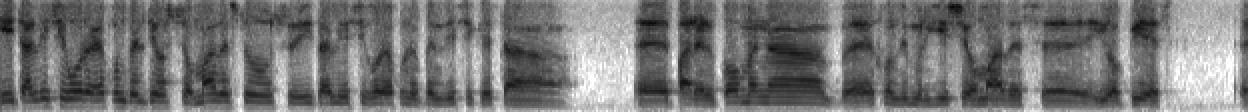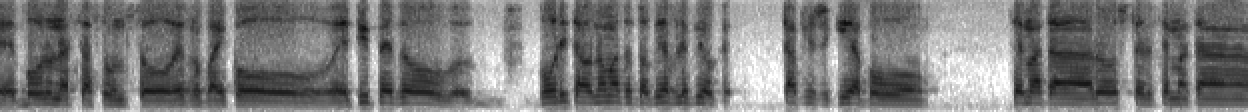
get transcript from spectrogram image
οι Ιταλοί σίγουρα έχουν βελτιώσει τις ομάδες τους, οι Ιταλοί σίγουρα έχουν επενδύσει και στα ε, παρελκόμενα, ε, έχουν δημιουργήσει ομάδες ε, οι οποίες ε, μπορούν να σταθούν στο ευρωπαϊκό επίπεδο. Μπορεί τα ονόματα τα οποία βλέπει ο, κάποιος εκεί από θέματα ρόστερ, θέματα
